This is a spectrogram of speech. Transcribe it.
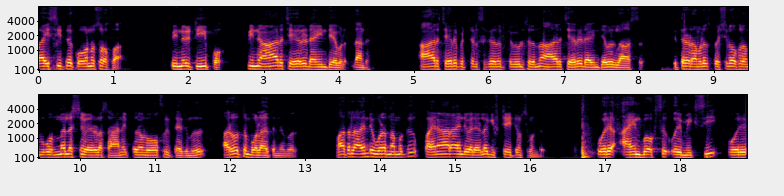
ഫൈവ് സീറ്റിന്റെ കോർണർ സോഫ പിന്നെ ഒരു ടീപ്പോ. പിന്നെ ആറ് ചെയർ ഡൈനിങ് ടേബിൾ ഇതാണ്ട്. ആറ് ചെയർ പെറ്റൽസ് ടേബിൾസ് വരുന്ന ആറ് ചെയർ ഡൈനിങ് ടേബിൾ ഗ്ലാസ് ഇത്രയാണ് നമ്മൾ സ്പെഷ്യൽ ഓഫർ നമുക്ക് ഒന്നര ലക്ഷം വരെയുള്ള സാധനം ഇപ്പോൾ നമ്മൾ ഓഫർ ഇട്ടേക്കുന്നത് അറുപത്തൊമ്പതായിരത്തി അൻപത് മാത്രമല്ല അതിന്റെ കൂടെ നമുക്ക് പതിനാറായിരം രൂപ വരെയുള്ള ഗിഫ്റ്റ് ഐറ്റംസ് ഉണ്ട്. ഒരു അയൺ ബോക്സ് ഒരു മിക്സി ഒരു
